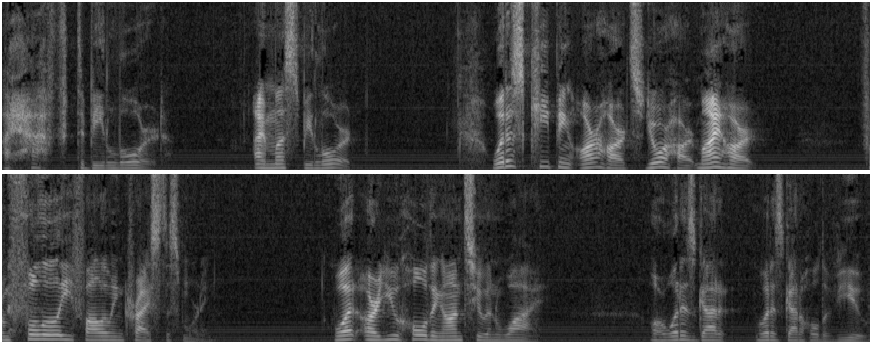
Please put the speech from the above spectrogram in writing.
I have to be Lord. I must be Lord. What is keeping our hearts, your heart, my heart, from fully following Christ this morning? What are you holding on to and why? Or what has got, what has got a hold of you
